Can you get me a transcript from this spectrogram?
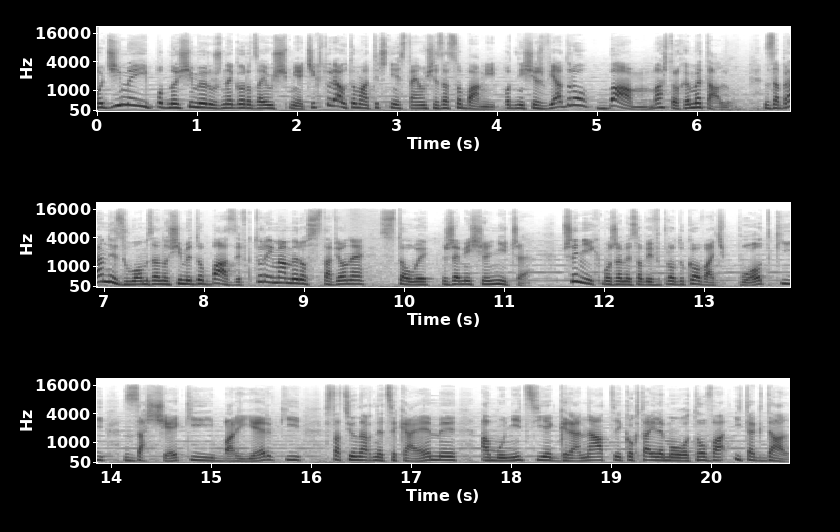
Chodzimy i podnosimy różnego rodzaju śmieci, które automatycznie stają się zasobami. Podniesiesz wiadro? Bam! Masz trochę metalu. Zabrany złom zanosimy do bazy, w której mamy rozstawione stoły rzemieślnicze. Przy nich możemy sobie wyprodukować płotki, zasieki, barierki, stacjonarne CKM-y, amunicje, granaty, koktajle Mołotowa itd. Tak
